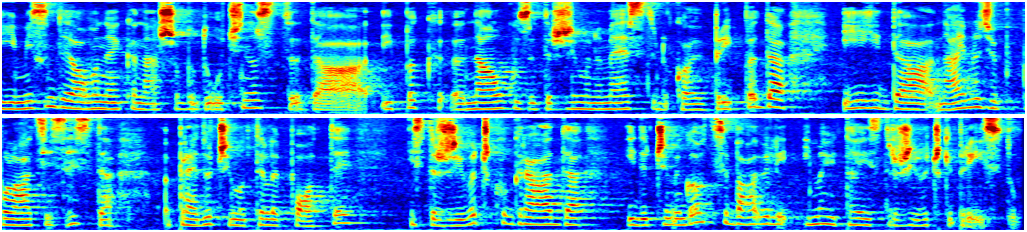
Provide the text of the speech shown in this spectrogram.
I mislim da je ovo neka naša budućnost, da ipak nauku zadržimo na mestu na kojoj pripada i da najmlađoj populaciji zaista predočimo te lepote istraživačkog rada i da čime god se bavili imaju taj istraživački pristup.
